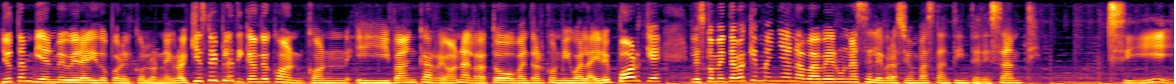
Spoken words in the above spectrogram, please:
yo también me hubiera ido por el color negro. Aquí estoy platicando con, con Iván Carreón, al rato va a entrar conmigo al aire, porque les comentaba que mañana va a haber una celebración bastante interesante. Sí,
